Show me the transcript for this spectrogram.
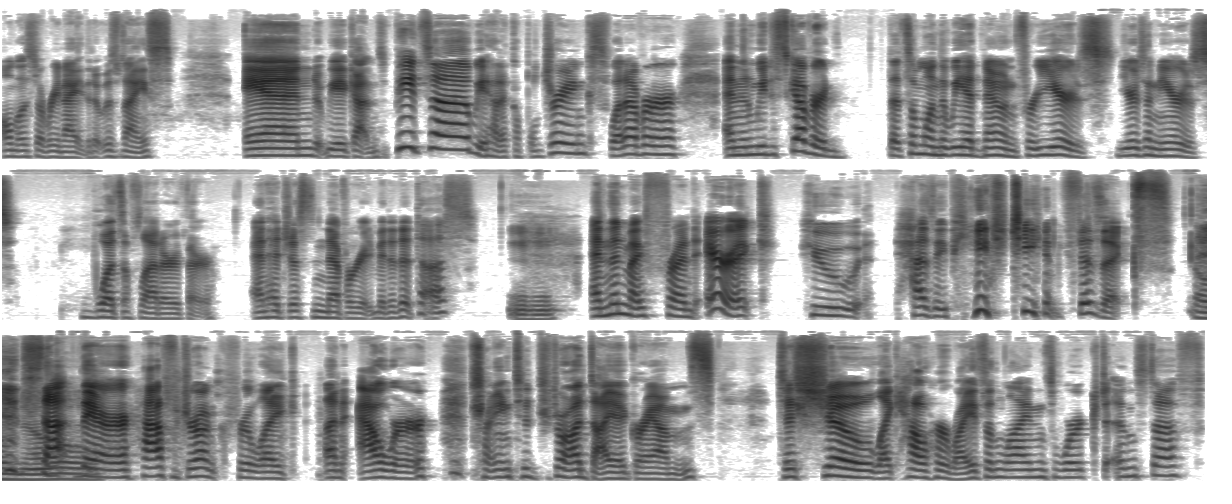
almost every night that it was nice. And we had gotten some pizza we had a couple drinks whatever. And then we discovered that someone that we had known for years years and years was a flat earther and had just never admitted it to us. Hmm and then my friend eric who has a phd in physics Oh no! sat there half drunk for like an hour trying to draw diagrams to show like how horizon lines worked and stuff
